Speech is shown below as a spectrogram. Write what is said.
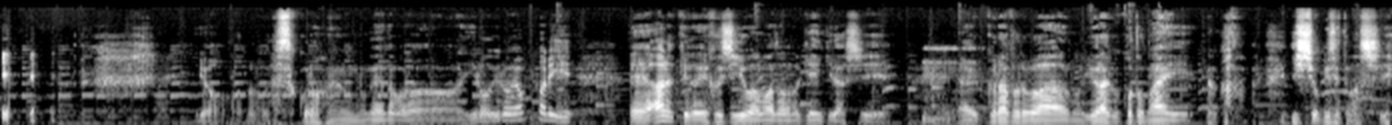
えいやーだからそこら辺もね、だから、いろいろやっぱり、えーあるけど FGU はまだまだ元気だし、うんえーグラブルはあの揺らぐことない、なんか、一生見せてますし、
